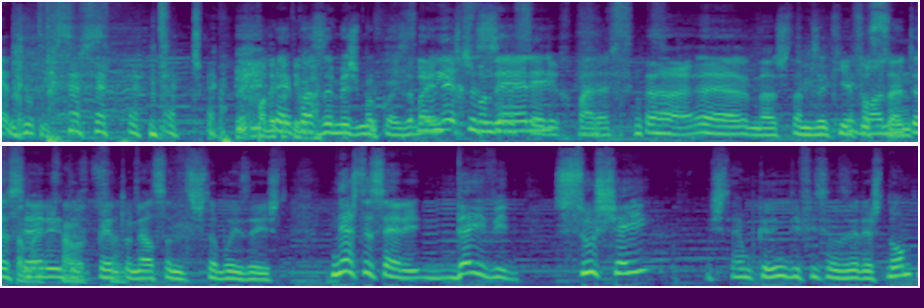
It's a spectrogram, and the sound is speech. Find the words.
É, É quase a mesma coisa. Bem, nesta responder a série. sério, reparas. Ah, é, nós estamos aqui a do falar muito a sério e de repente o. Nelson desestabiliza isto. Nesta série, David Suchet, isto é um bocadinho difícil dizer este nome,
